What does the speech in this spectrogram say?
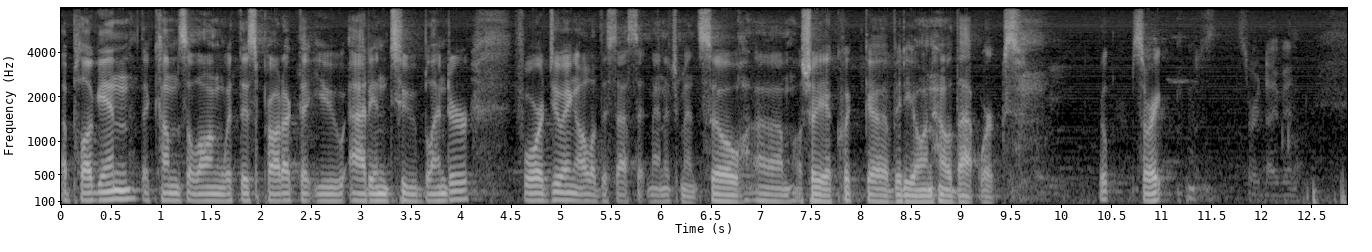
a plugin that comes along with this product that you add into Blender for doing all of this asset management. So um, I'll show you a quick uh, video on how that works. Oop, sorry. sort of dive in.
